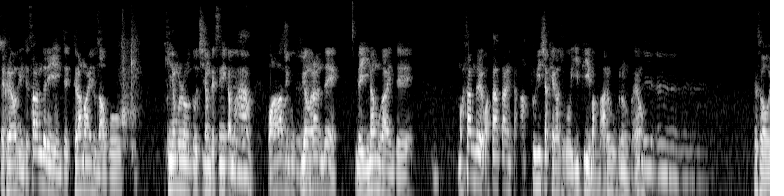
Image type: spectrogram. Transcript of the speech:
네, 그래가지고 이제 사람들이 이제 드라마에도 나오고 기념물로도 지정됐으니까 음. 막 와가지고 음. 구경을 하는데 근데 이 나무가 이제 음. 막 사람들 왔다 갔다 하니까 아프기 시작해가지고 잎이 막 마르고 그러는 거예요. 음, 음, 음, 음. 그래서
